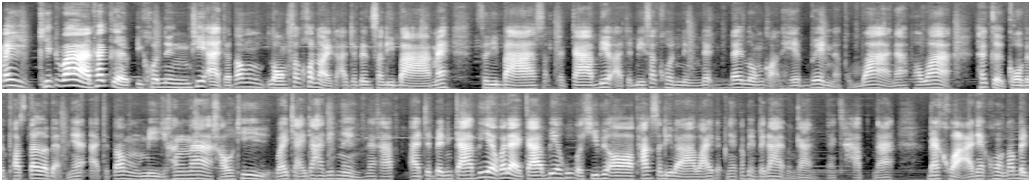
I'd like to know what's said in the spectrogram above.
ไม่คิดว่าถ้าเกิดอีกคนหนึ่งที่อาจจะต้องลงสักคนหน่อยก็อาจจะเป็นซาลิบาไหมซาลิบากับกาเบียลอาจจะมีสักคนหนึ่งได้ได้ลงก่อนเฮเว่นนะผมว่านะ เพราะว่าถ้าเกิดโกเป็นพอตเตอร์แบบนี้อาจจะต้องมีข้างหน้าเขาที่ไว้ใจได้นิดนึงนะครับอาจจะเป็นกาเบียลก็ได้กาเบียลคู่กับคีวิออพักซาลิบาไว้แบบนี้ก็เป็นไปได้เหมือนกันนะครับนะแบ็คขวาเนี่ยคงต้องเป็น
